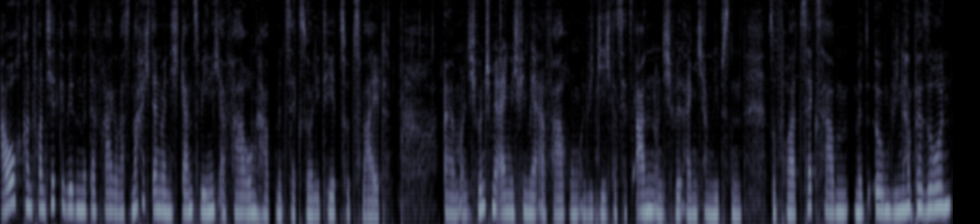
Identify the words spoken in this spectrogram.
auch konfrontiert gewesen mit der Frage, was mache ich denn, wenn ich ganz wenig Erfahrung habe mit Sexualität zu zweit? Ähm, und ich wünsche mir eigentlich viel mehr Erfahrung und wie gehe ich das jetzt an? Und ich will eigentlich am liebsten sofort Sex haben mit irgendwie einer Person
